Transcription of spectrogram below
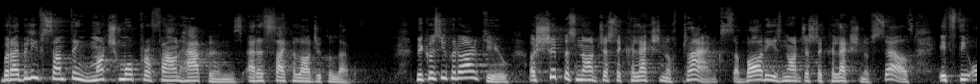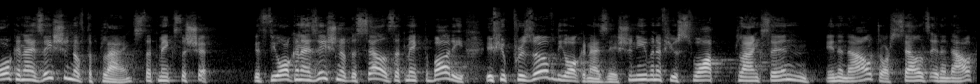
But I believe something much more profound happens at a psychological level. Because you could argue a ship is not just a collection of planks, a body is not just a collection of cells, it's the organization of the planks that makes the ship. It's the organization of the cells that make the body. If you preserve the organization, even if you swap planks in, in and out, or cells in and out,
